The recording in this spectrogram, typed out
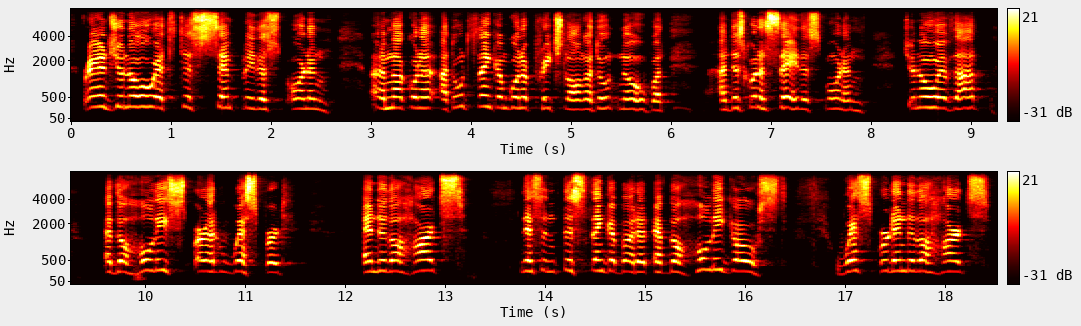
Friends, you know, it's just simply this morning. I'm not going to, I don't think I'm going to preach long. I don't know, but I'm just going to say this morning, do you know if that if the Holy Spirit whispered into the hearts, listen, just think about it. If the Holy Ghost whispered into the hearts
